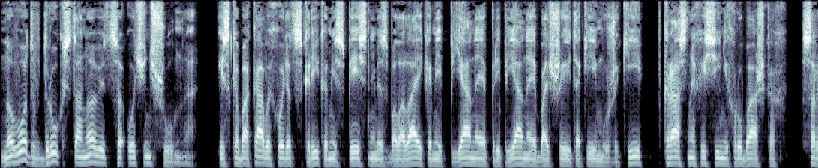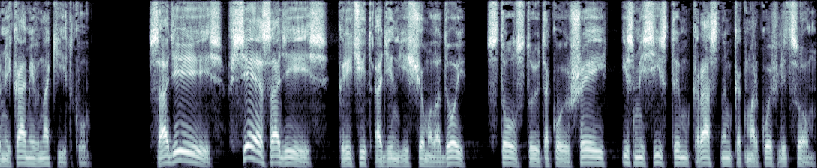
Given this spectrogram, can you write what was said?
Но вот вдруг становится очень шумно. Из кабака выходят с криками, с песнями, с балалайками пьяные-припьяные большие такие мужики в красных и синих рубашках, с армяками в накидку. «Садись! Все садись!» — кричит один еще молодой, с толстую такой шеей и с мясистым, красным, как морковь, лицом.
